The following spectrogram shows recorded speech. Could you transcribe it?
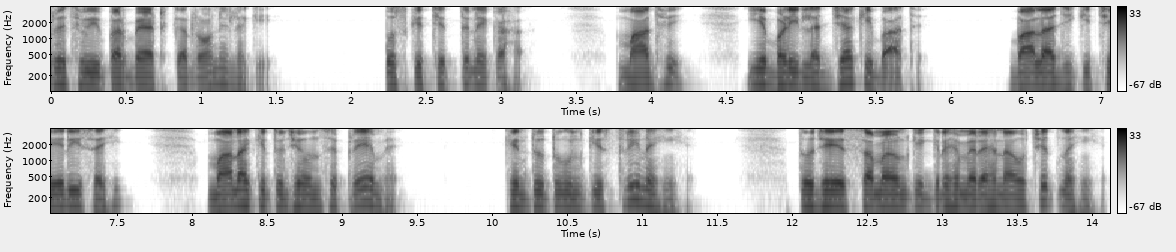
पृथ्वी पर बैठकर रोने लगी। उसके चित्त ने कहा, माधवी, ये बड़ी लज्जा की बात है। बालाजी की चेरी सही, माना कि तुझे उनसे प्रेम है। किंतु तू उनकी स्त्री नहीं है। तुझे इस समय उनके गृह में रहना उचित नहीं है।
